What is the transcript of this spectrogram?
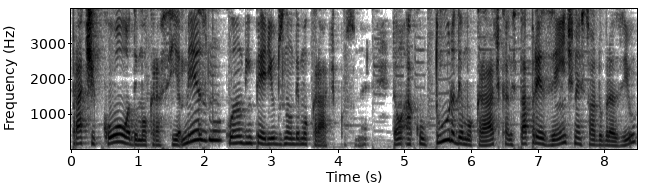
praticou a democracia, mesmo quando em períodos não democráticos. Né? Então, a cultura democrática está presente na história do Brasil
